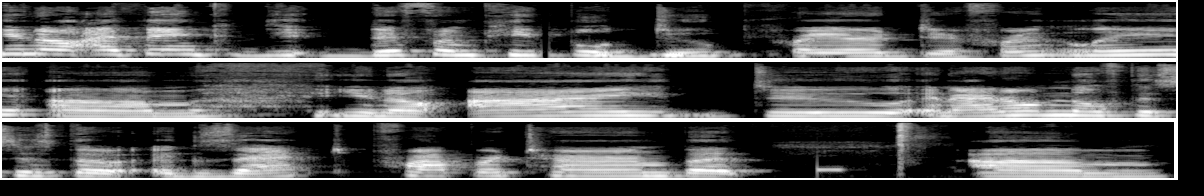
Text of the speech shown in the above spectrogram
You know, I think d- different people do prayer differently. Um, you know, I do, and I don't know if this is the exact proper term, but um,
